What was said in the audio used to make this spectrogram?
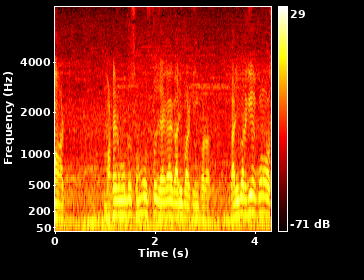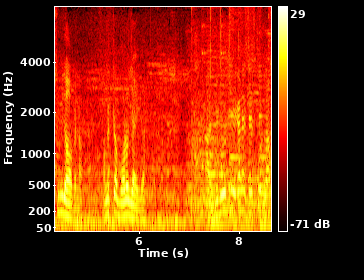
মাঠ। মাঠের মধ্যে সমস্ত জায়গায় গাড়ি পার্কিং করার গাড়ি পার্কিংয়ের কোনো অসুবিধা হবে না। অনেকটা বড় জায়গা। আর ভিডিওটি এখানে শেষ করলাম।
